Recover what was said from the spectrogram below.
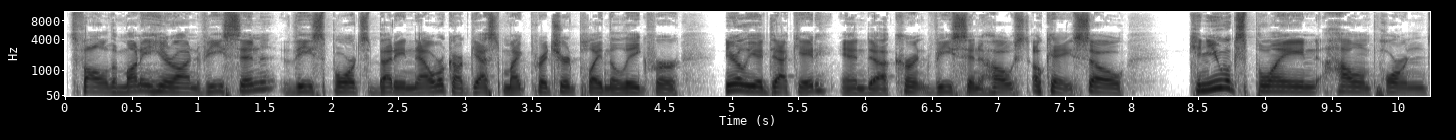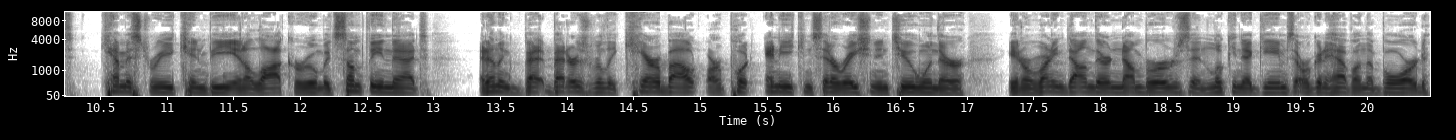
Let's follow the money here on VSIN, the Sports Betting Network. Our guest, Mike Pritchard, played in the league for nearly a decade and uh, current VSIN host. Okay, so Can you explain how important chemistry can be in a locker room? It's something that I don't think bettors really care about or put any consideration into when they're you know running down their numbers and looking at games that we're going to have on the board.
